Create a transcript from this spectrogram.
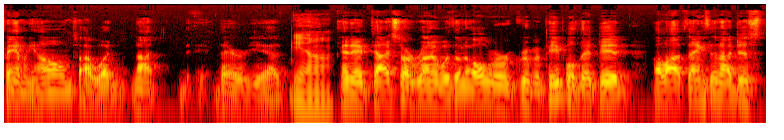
family homes. I wasn't not there yet. Yeah, and it, I started running with an older group of people that did a lot of things. And I just,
